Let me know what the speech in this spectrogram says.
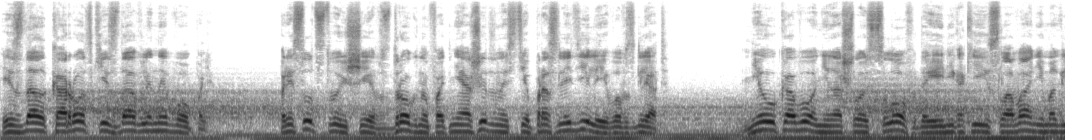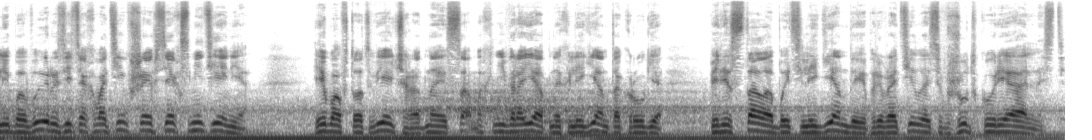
издал короткий сдавленный вопль. Присутствующие, вздрогнув от неожиданности, проследили его взгляд. Ни у кого не нашлось слов, да и никакие слова не могли бы выразить охватившее всех смятение, ибо в тот вечер одна из самых невероятных легенд округе перестала быть легендой и превратилась в жуткую реальность.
